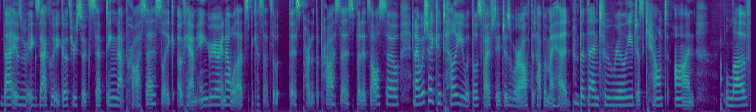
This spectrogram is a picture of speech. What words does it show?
That is exactly what you go through. So accepting that process, like, okay, I'm angry right now. Well, that's because that's a, this part of the process. But it's also, and I wish I could tell you what those five stages were off the top of my head. But then to really just count on love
